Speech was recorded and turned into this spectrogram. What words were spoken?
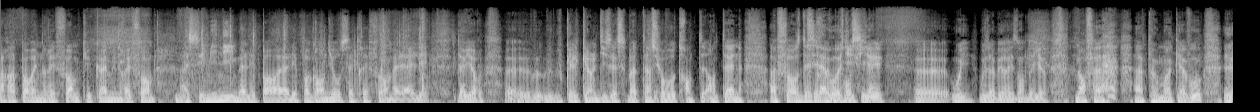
par rapport à une réforme qui est quand même une réforme assez minime. Elle est pas, elle est pas grandiose cette réforme. Elle, elle est d'ailleurs, euh, quelqu'un le disait ce matin sur votre ante- antenne, à force d'être vôtre modifiée. euh, oui, vous avez raison d'ailleurs. Mais enfin, un peu moins qu'à vous. Euh,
